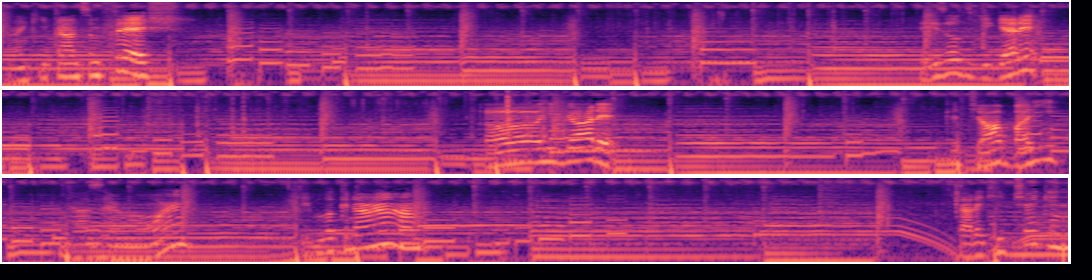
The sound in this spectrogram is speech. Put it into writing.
I think he found some fish. Hazel, did you get it? Oh, he got it. Good job, buddy. Now, is there more? Keep looking around gotta keep checking.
